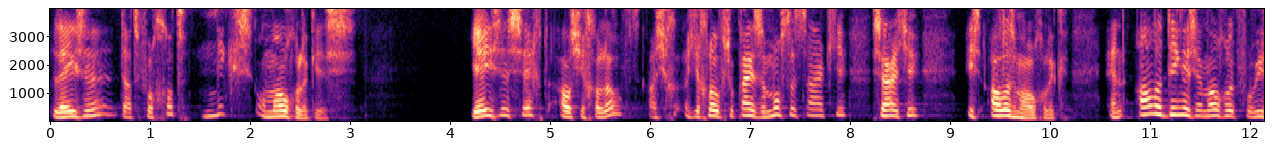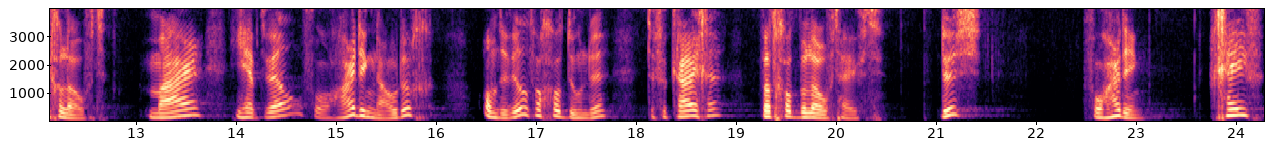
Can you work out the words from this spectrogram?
lezen dat voor God niks onmogelijk is. Jezus zegt, als je gelooft, als je, als je gelooft zo klein als een mosterdzaadje, zaadje, is alles mogelijk. En alle dingen zijn mogelijk voor wie gelooft. Maar je hebt wel volharding nodig om de wil van God doende te verkrijgen wat God beloofd heeft. Dus volharding. Geef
